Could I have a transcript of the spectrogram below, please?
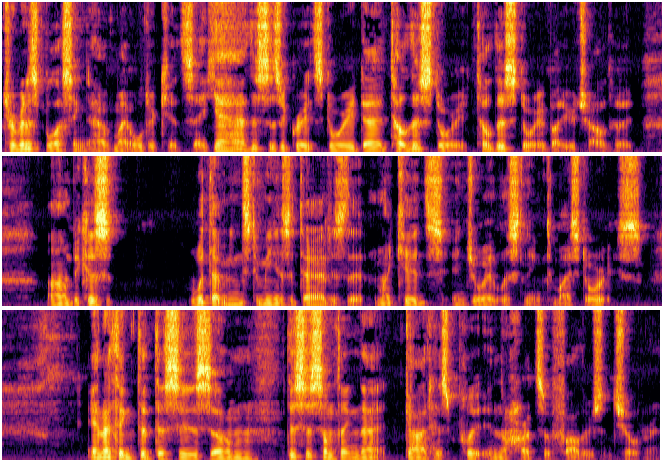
tremendous blessing to have my older kids say, Yeah, this is a great story, Dad. Tell this story. Tell this story about your childhood. Um, because what that means to me as a dad is that my kids enjoy listening to my stories. And I think that this is um, this is something that God has put in the hearts of fathers and children.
